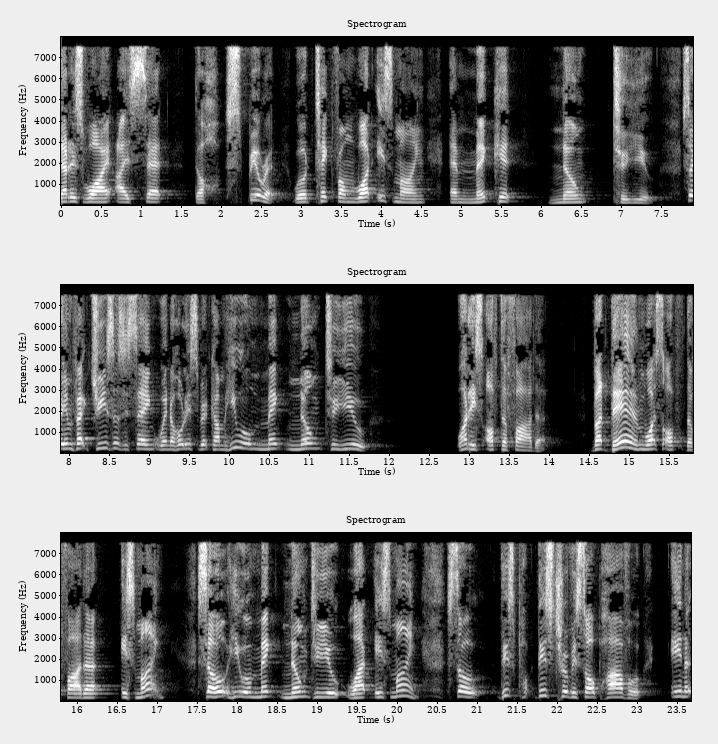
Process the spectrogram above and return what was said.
That is why I said the Spirit will take from what is mine and make it known to you. So in fact, Jesus is saying when the Holy Spirit comes, He will make known to you what is of the Father. But then what's of the Father is mine. So He will make known to you what is mine. So this, this truth is so powerful in a,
